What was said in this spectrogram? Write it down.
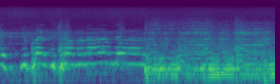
life, you plan to come and under.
